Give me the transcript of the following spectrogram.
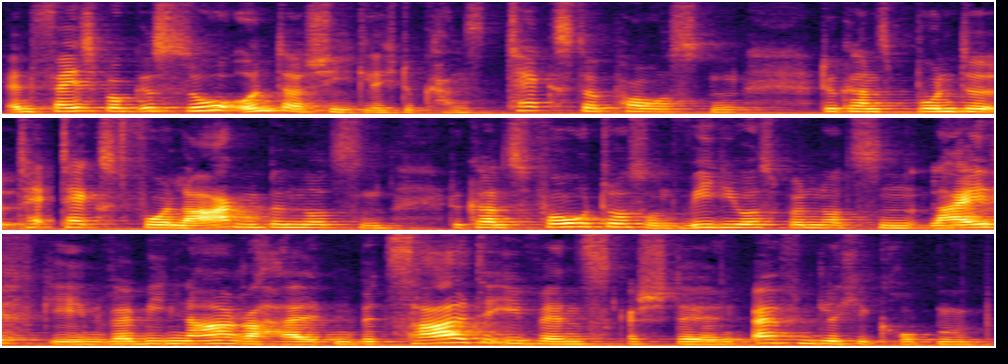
In Facebook ist so unterschiedlich. Du kannst Texte posten, du kannst bunte Te Textvorlagen benutzen, du kannst Fotos und Videos benutzen, live gehen, Webinare halten, bezahlte Events erstellen, öffentliche Gruppen,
